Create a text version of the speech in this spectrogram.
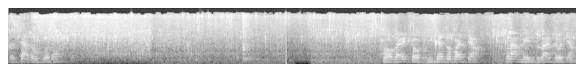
再下到锅中，然后来一勺郫县豆瓣酱、辣妹子辣椒酱，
